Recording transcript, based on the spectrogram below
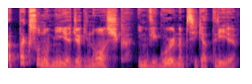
A taxonomia diagnóstica em vigor na psiquiatria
